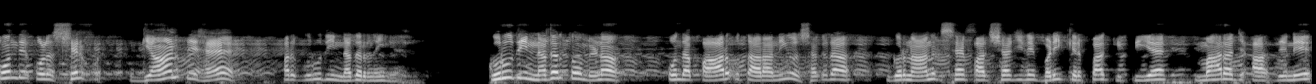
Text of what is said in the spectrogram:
ਉਹਦੇ ਕੋਲ ਸਿਰਫ ਗਿਆਨ ਤੇ ਹੈ, ਪਰ ਗੁਰੂ ਦੀ ਨਜ਼ਰ ਨਹੀਂ ਹੈ। ਗੁਰੂ ਦੀ ਨਜ਼ਰ ਤੋਂ ਬਿਨਾ ਉਹਦਾ ਪਾਰ ਉਤਾਰਾ ਨਹੀਂ ਹੋ ਸਕਦਾ। ਗੁਰੂ ਨਾਨਕ ਸਾਹਿਬ ਪਾਤਸ਼ਾਹ ਜੀ ਨੇ ਬੜੀ ਕਿਰਪਾ ਕੀਤੀ ਹੈ। ਮਹਾਰਾਜ ਆਖਦੇ ਨੇ,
